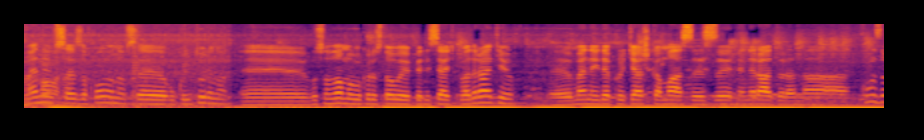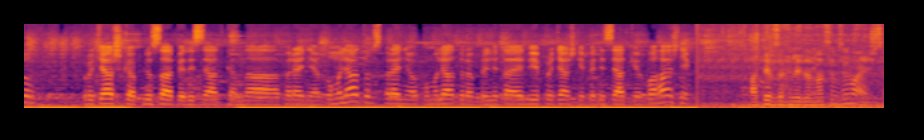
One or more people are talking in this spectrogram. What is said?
У мене все заховано, все укультурено. Е, в основному використовую 50 квадратів. Е, в мене йде протяжка маси з генератора на кузов, протяжка плюса 50 на передній акумулятор. З переднього акумулятора прилітає дві протяжки 50 в багажник. А ти взагалі давно цим займаєшся?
